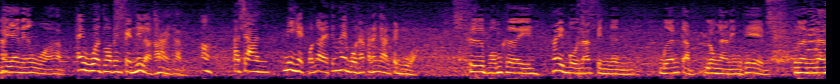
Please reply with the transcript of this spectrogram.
ไม่ใช่เนื้อวัวครับ ให้วัวตัวเป็นๆนี่เหรอครับใช่ครับ อ้าวอาจารย์มีเหตุผลอะไรถึงให้โบนัสพนักงานเป็นวัว คือผมเคยให้โบนัสเป็นเงินเหมือนกับโรงงานในกรุงเทพเงินนั้น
